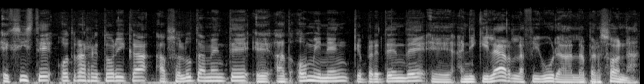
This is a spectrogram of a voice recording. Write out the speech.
existe otra retórica absolutamente eh, ad hominem que pretende eh, aniquilar la figura, la persona.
